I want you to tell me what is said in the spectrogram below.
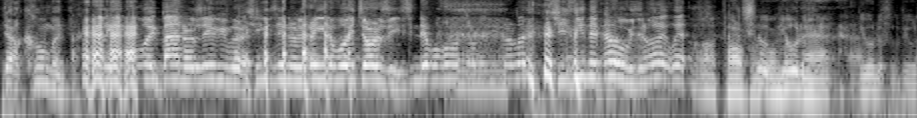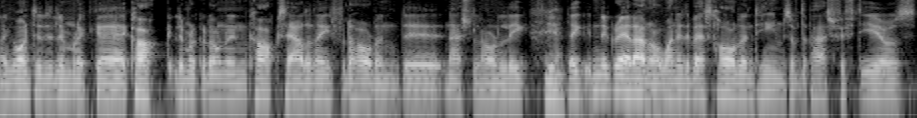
they're coming. And white banners everywhere. She's in her green and white jersey. She's never wore a jersey in her life. She's in it now, you know. Like, well, Oh, powerful woman, beautiful, yeah. beautiful, beautiful. I'm going to the Limerick, uh, Cork, Limerick are down in Cork Saturday night for the hurling, the National Hurling League. Yeah. Like, in the great honour, one of the best hurling teams of the past 50 years,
